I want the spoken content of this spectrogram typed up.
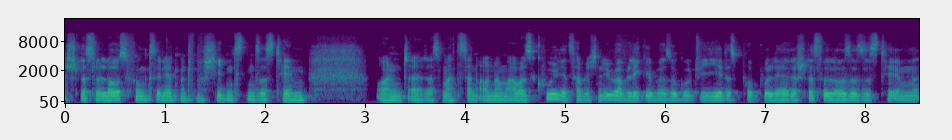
schlüssellos funktioniert mit verschiedensten Systemen. Und äh, das macht es dann auch nochmal. Aber es ist cool, jetzt habe ich einen Überblick über so gut wie jedes populäre schlüssellose System.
